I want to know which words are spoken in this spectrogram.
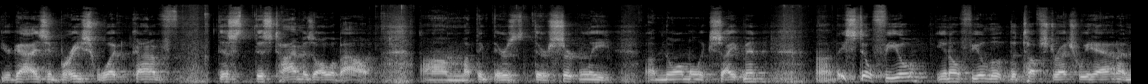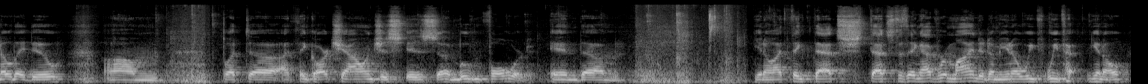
your guys embrace what kind of this this time is all about. Um, I think there's there's certainly normal excitement. Uh, they still feel you know feel the, the tough stretch we had. I know they do. Um, but uh, I think our challenge is is uh, moving forward and. You know, I think that's that's the thing. I've reminded them. You know, we've we've you know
